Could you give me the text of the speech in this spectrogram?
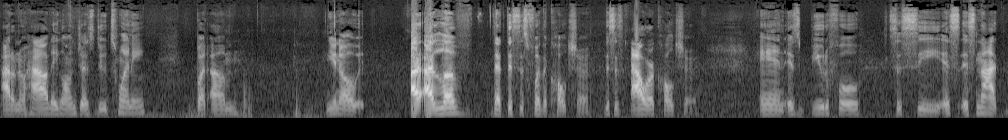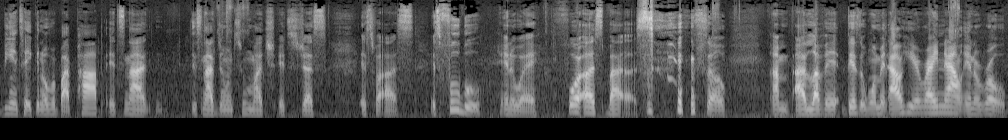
I don't know how they're going to just do 20, but, um, you know, I, I love that this is for the culture. This is our culture. And it's beautiful to see. It's it's not being taken over by pop. It's not it's not doing too much. It's just it's for us. It's FUBU in a way, for us by us. so um, I love it. There's a woman out here right now in a robe.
